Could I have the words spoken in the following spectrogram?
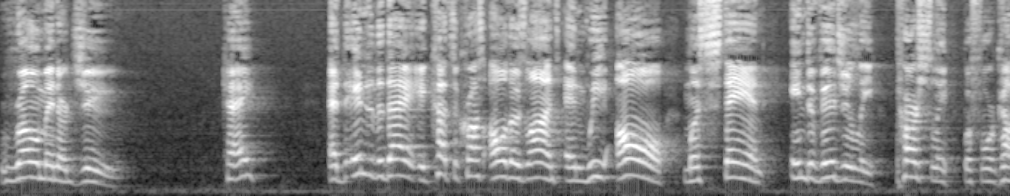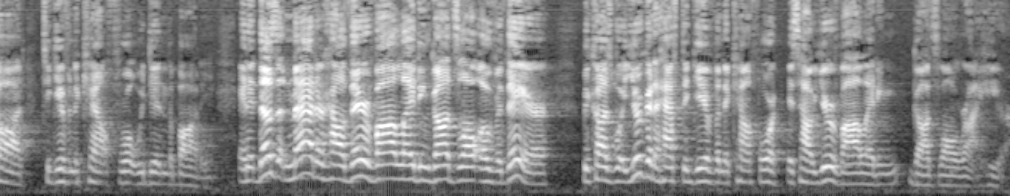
Roman or Jew. Okay? At the end of the day, it cuts across all those lines, and we all must stand individually, personally, before God to give an account for what we did in the body. And it doesn't matter how they're violating God's law over there, because what you're going to have to give an account for is how you're violating God's law right here.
